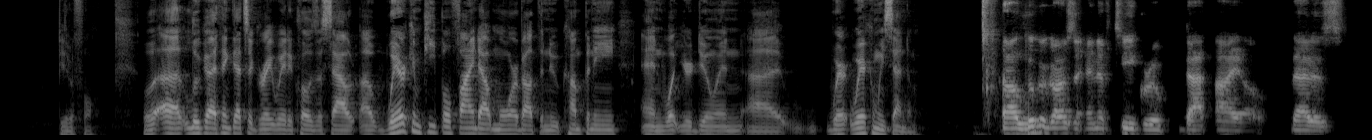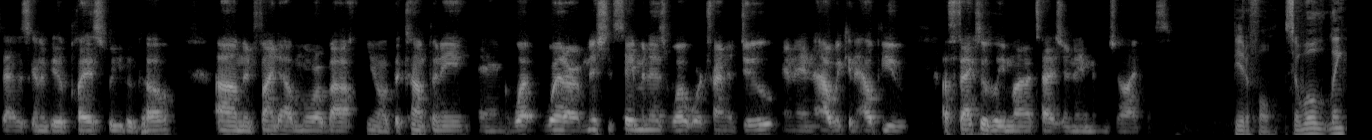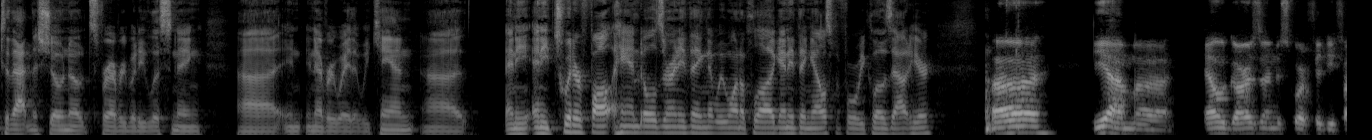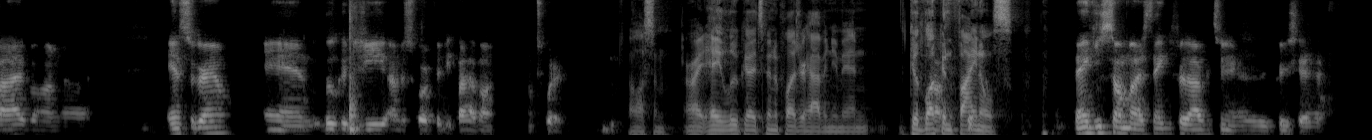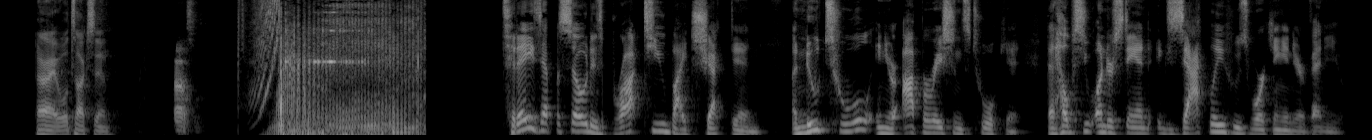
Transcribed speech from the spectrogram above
Beautiful. Well, uh, Luka, I think that's a great way to close us out. Uh, where can people find out more about the new company and what you're doing? Uh, where, where can we send them? Uh, Luka Garza NFT Group.io. that is that is going to be the place for you to go um, and find out more about you know the company and what what our mission statement is, what we're trying to do, and then how we can help you effectively monetize your name, image, and likeness. Beautiful. So we'll link to that in the show notes for everybody listening uh, in in every way that we can. Uh, any any Twitter fault handles or anything that we want to plug? Anything else before we close out here? Uh, yeah, I'm uh, L Garza underscore fifty five on uh, Instagram and Luca G underscore fifty five on, on Twitter. Awesome. All right, hey Luka, it's been a pleasure having you, man. Good luck awesome. in finals. Thank you so much. Thank you for the opportunity. I really appreciate it. All right, we'll talk soon. Awesome. Today's episode is brought to you by Checked In, a new tool in your operations toolkit that helps you understand exactly who's working in your venue.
